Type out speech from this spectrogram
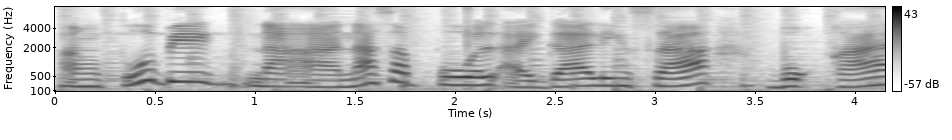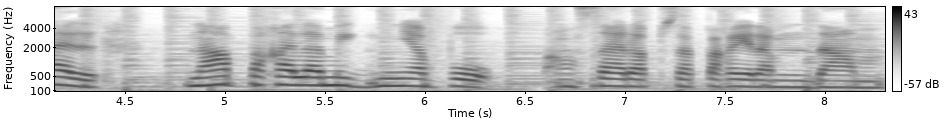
Ang tubig na nasa pool ay galing sa bukal. Napakalamig niya po. Ang sarap sa pakiramdam.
